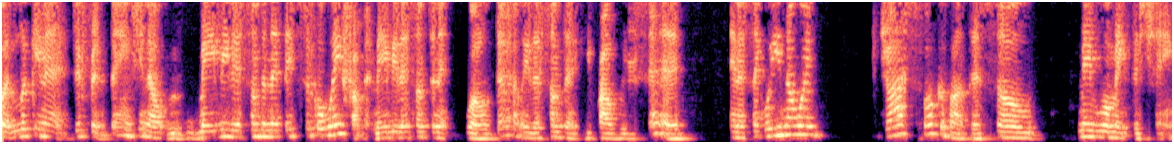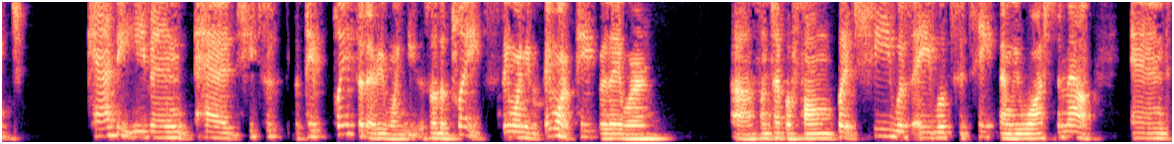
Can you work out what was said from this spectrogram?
but looking at different things, you know, maybe there's something that they took away from it. Maybe there's something that, well, definitely there's something that you probably said. And it's like, well, you know what? Josh spoke about this. So maybe we'll make this change. Kathy even had, she took the paper plates that everyone used, or the plates. They weren't even, they weren't paper, they were uh, some type of foam, but she was able to take them. We washed them out and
